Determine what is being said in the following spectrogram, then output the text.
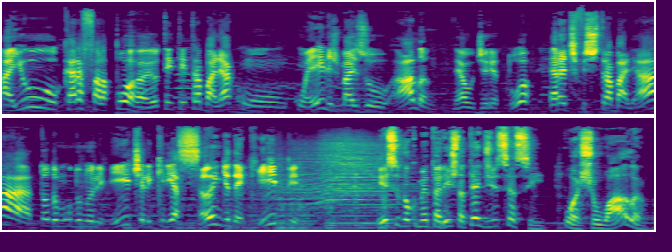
Aí o cara fala, porra, eu tentei trabalhar com, com eles, mas o Alan, né, o diretor, era difícil de trabalhar, todo mundo no limite, ele queria sangue da equipe. Esse documentarista até disse assim: Poxa, o Alan,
